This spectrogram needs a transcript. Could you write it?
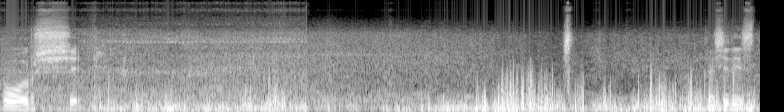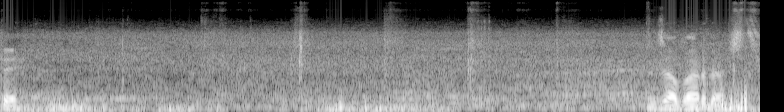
पोर्शे कशी दिसते? जबरदस्त.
